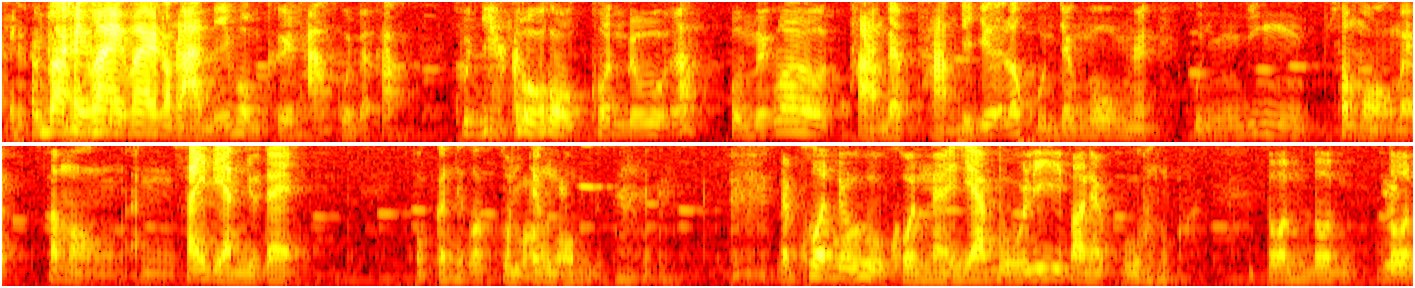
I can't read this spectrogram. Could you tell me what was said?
เล็กไม่ไม่ไม่คำถามนี้ผมเคยถามคุณแล้วครับ คุณอย่าโกหกคนดูครับ ผมนึกว่าถามแบบถามเยอะๆแล้วคุณจะงงไงคุณยิ่งสมองแบบสมองอันไส้เดียนอยู่ได้ ผมก็นึกว่าคุณจะงง แบบโคตรดูถูกคนไหนเฮียบูลลี่เปล่าเนี่ยกูโดนโดนโดน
